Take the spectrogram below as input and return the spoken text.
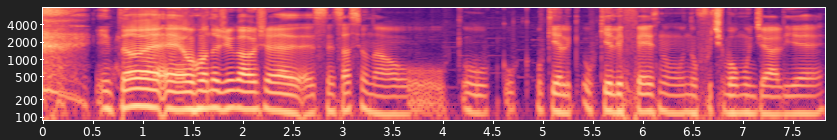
então, é, é, o Ronaldinho Gaúcho é, é sensacional. O, o, o, o que ele, o que ele fez no, no futebol mundial ali é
